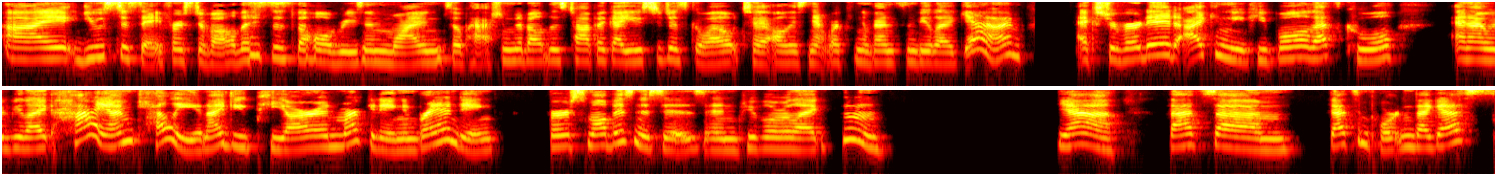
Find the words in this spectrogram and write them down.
I used to say, first of all, this is the whole reason why I'm so passionate about this topic. I used to just go out to all these networking events and be like, yeah, I'm extroverted. I can meet people. That's cool. And I would be like, hi, I'm Kelly and I do PR and marketing and branding for small businesses. And people were like, hmm, yeah, that's, um, that's important, I guess.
